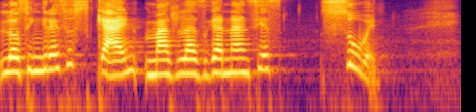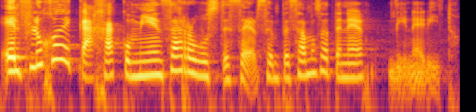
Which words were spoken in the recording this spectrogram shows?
los ingresos caen más las ganancias suben. El flujo de caja comienza a robustecerse, empezamos a tener dinerito.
